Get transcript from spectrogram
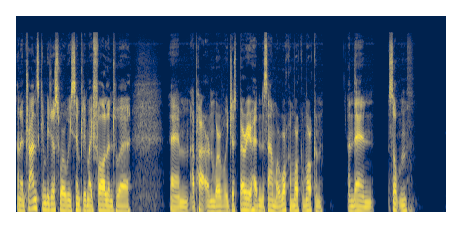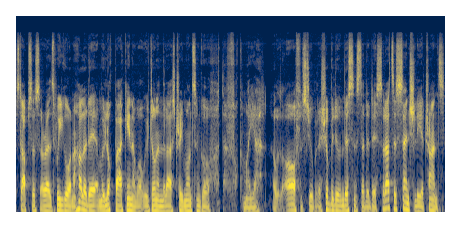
And a trance can be just where we simply might fall into a um, a pattern where we just bury our head in the sand. We're working, working, working, and then something stops us, or else we go on a holiday and we look back in at what we've done in the last three months and go, "What the fuck am I at? That was awful stupid. I should be doing this instead of this." So that's essentially a trance.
